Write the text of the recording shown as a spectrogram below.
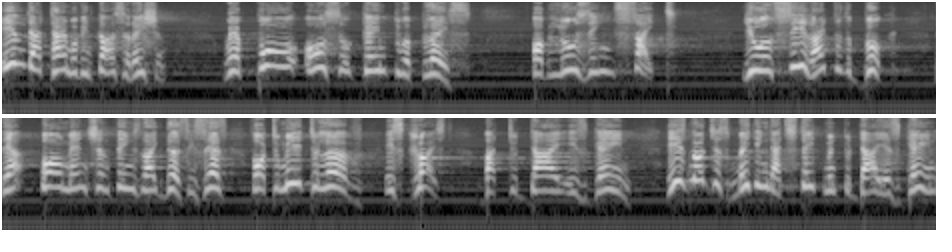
in that time of incarceration where Paul also came to a place of losing sight. You will see right through the book, there Paul mentioned things like this. He says, For to me to live is Christ, but to die is gain. He's not just making that statement to die is gain.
